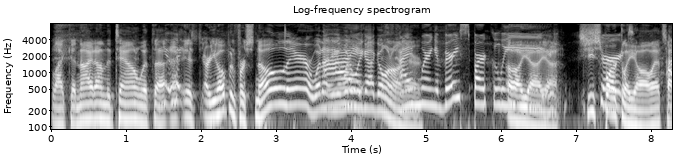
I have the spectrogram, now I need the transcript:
like a night on the town with. Uh, is, are you hoping for snow there? Or what? what do we got going on I'm there? wearing a very sparkly. Oh, yeah, yeah. She's shirt. sparkly, y'all. That's all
